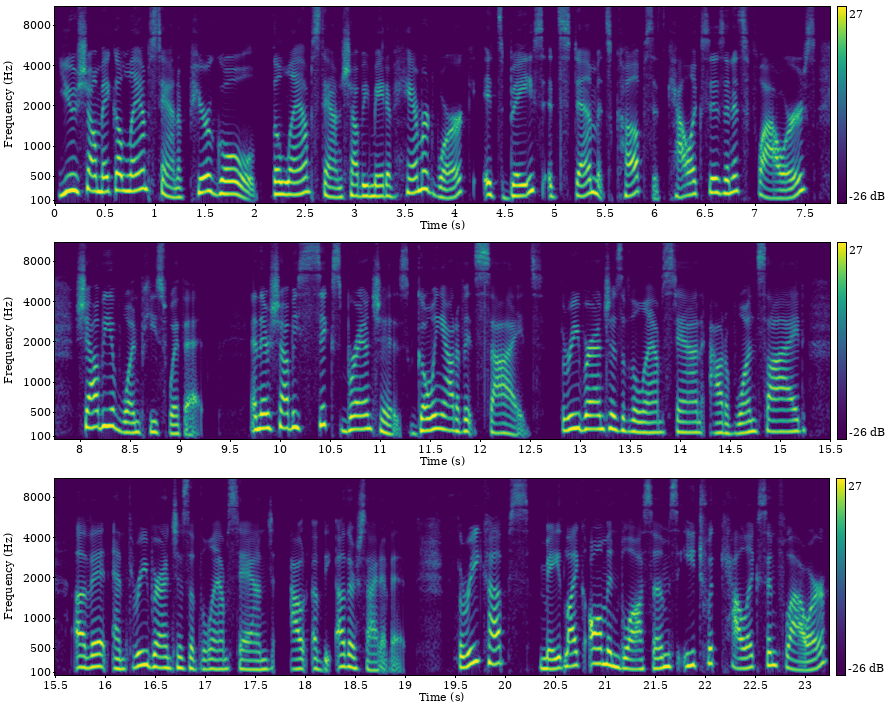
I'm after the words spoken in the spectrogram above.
You shall make a lampstand of pure gold. The lampstand shall be made of hammered work. Its base, its stem, its cups, its calyxes, and its flowers shall be of one piece with it. And there shall be six branches going out of its sides three branches of the lampstand out of one side of it, and three branches of the lampstand out of the other side of it. Three cups made like almond blossoms, each with calyx and flower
